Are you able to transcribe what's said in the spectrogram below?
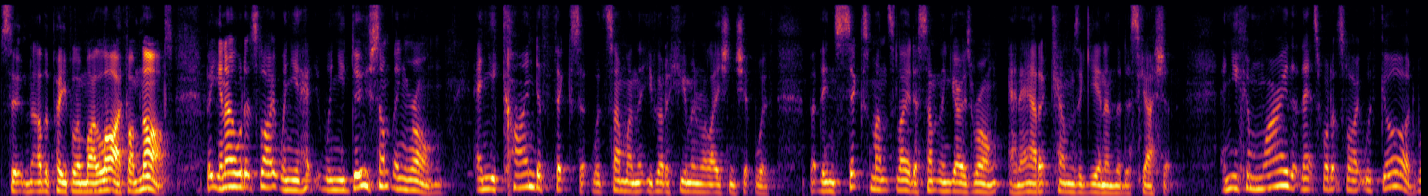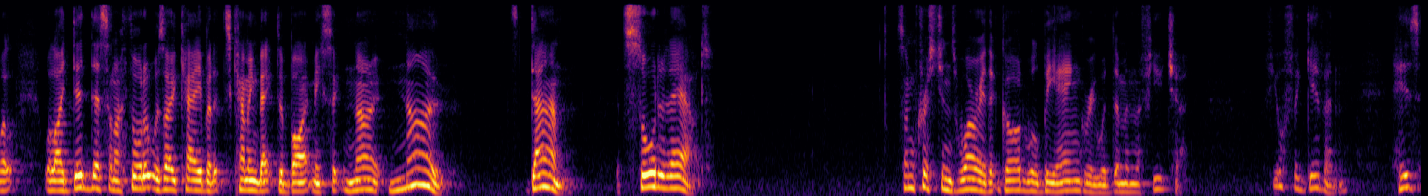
certain other people in my life. I'm not. But you know what it's like when you ha- when you do something wrong and you kind of fix it with someone that you've got a human relationship with, but then six months later something goes wrong and out it comes again in the discussion. And you can worry that that's what it's like with God. Well, well, I did this and I thought it was okay, but it's coming back to bite me. So, no, no, it's done. It's sorted out. Some Christians worry that God will be angry with them in the future. If you're forgiven, his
